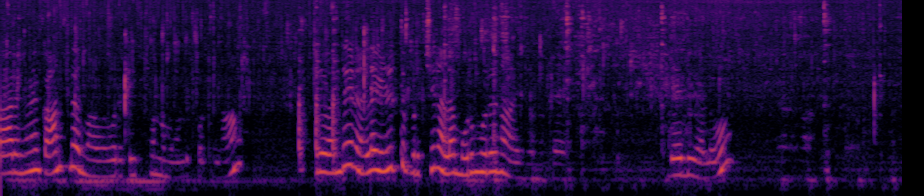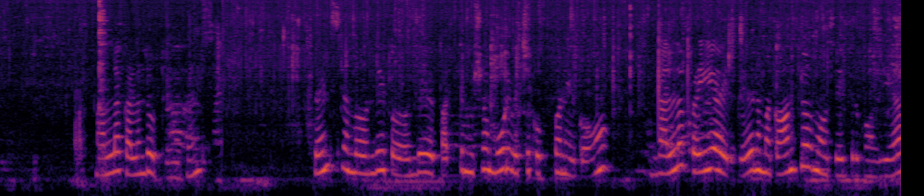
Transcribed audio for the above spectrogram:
பாருங்கள் கார்ன்ஃப்ளவர் மாவு ஒரு டீஸ்பூன் நம்ம வந்து போட்டுடலாம். இது வந்து நல்லா இழுத்து பிடிச்சி நல்லா முறுமுறுன்னு ஆயிடும் எனக்கு. பேபி நல்லா கலந்து விட்டுருங்க ஃப்ரெண்ட்ஸ் ஃப்ரெண்ட்ஸ் நம்ம வந்து இப்போ வந்து பத்து நிமிஷம் மூடி வச்சு குக் பண்ணியிருக்கோம் நல்லா ஃப்ரை ஆகிருக்கு நம்ம கார்ன்ஃப்ளவர் மாவு சேர்த்துருக்கோம் இல்லையா?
